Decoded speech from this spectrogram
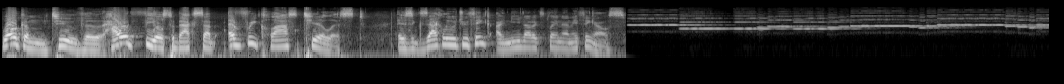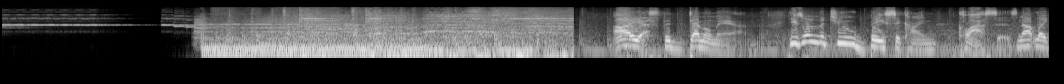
Welcome to the How It Feels to Backstab Every Class tier list. It is exactly what you think, I need not explain anything else. Ah yes, the Demo Man. He's one of the two basic kind classes. Not like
